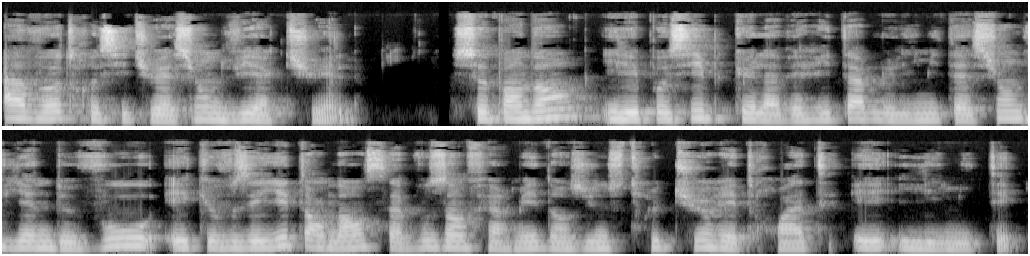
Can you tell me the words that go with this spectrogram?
à votre situation de vie actuelle. Cependant, il est possible que la véritable limitation vienne de vous et que vous ayez tendance à vous enfermer dans une structure étroite et limitée.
